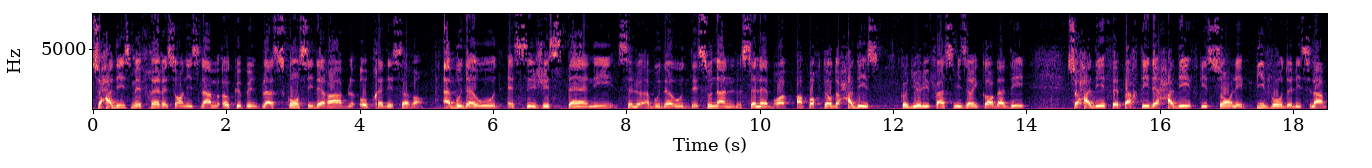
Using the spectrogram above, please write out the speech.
Ce hadith, mes frères et sœurs en islam, occupe une place considérable auprès des savants. Abu Daoud et Sijistani, c'est le Abu Daoud des Sunan, le célèbre rapporteur de hadith, que Dieu lui fasse miséricorde, a dit, ce hadith fait partie des hadiths qui sont les pivots de l'islam.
